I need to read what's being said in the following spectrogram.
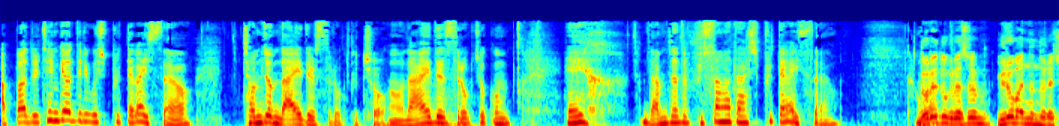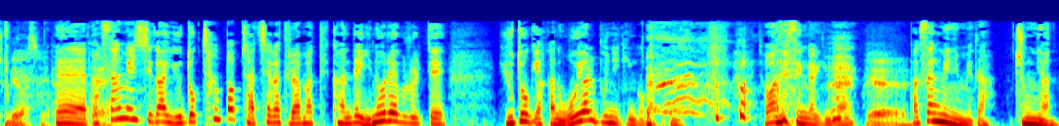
아빠들 챙겨드리고 싶을 때가 있어요. 점점 나이 들수록. 그쵸. 어, 나이 들수록 조금, 에휴, 좀 남자들 불쌍하다 싶을 때가 있어요. 노래도 그래서 위로받는 노래 준비해봤습니다. 네, 박상민 씨가 유독 창법 자체가 드라마틱한데 이 노래 부를 때 유독 약간 오열 분위기인 것 같아요. 저만의 생각인가요? 예. 박상민입니다. 중년.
